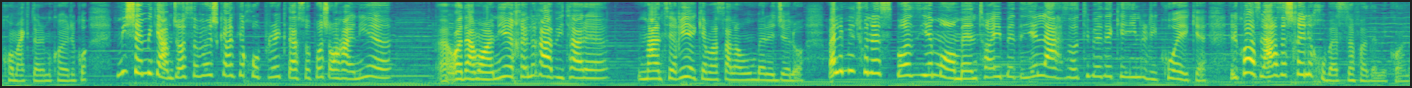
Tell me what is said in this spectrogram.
کمک داره می‌کنه ریکو. میشه میگم جاستفایش کرد که خب رگ دست و پاش آهنیه. آدم آهنیه خیلی قوی تره. منطقیه که مثلا اون بره جلو. ولی می‌تونست باز یه مامنت هایی بده یه لحظاتی بده که این ریکوه که ریکو از مغزش خیلی خوب استفاده می‌کنه.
